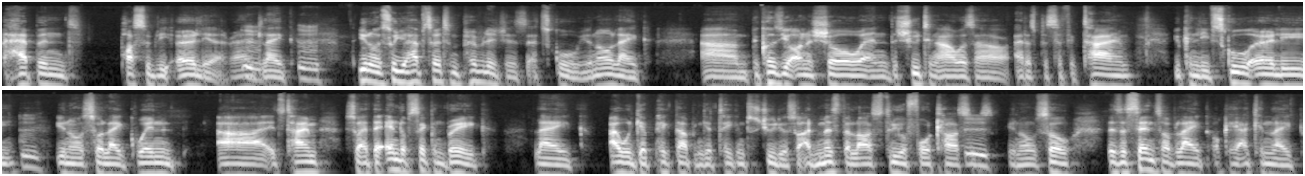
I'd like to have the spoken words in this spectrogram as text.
happened possibly earlier, right? Mm. Like, mm. you know, so you have certain privileges at school, you know, like um, because you're on a show and the shooting hours are at a specific time, you can leave school early. You know, so like when uh, it's time, so at the end of second break, like I would get picked up and get taken to studio. So I'd miss the last three or four classes. You know, so there's a sense of like, okay, I can like,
